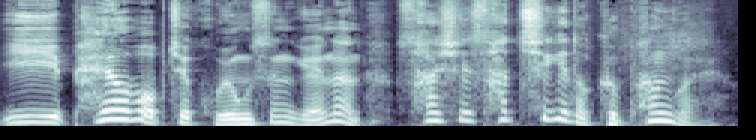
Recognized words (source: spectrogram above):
이 폐업 업체 고용 승계는 사실 사측이 더 급한 거예요.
